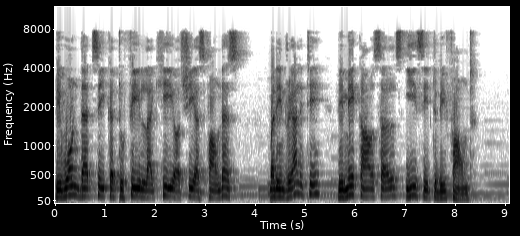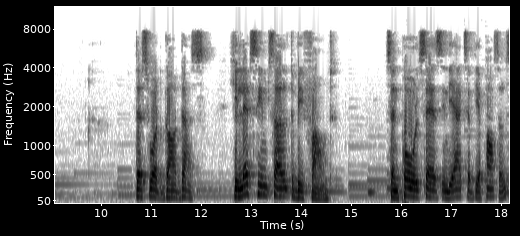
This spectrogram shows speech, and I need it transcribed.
We want that seeker to feel like he or she has found us, but in reality, we make ourselves easy to be found. that's what God does. He lets Himself to be found. St. Paul says in the Acts of the Apostles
